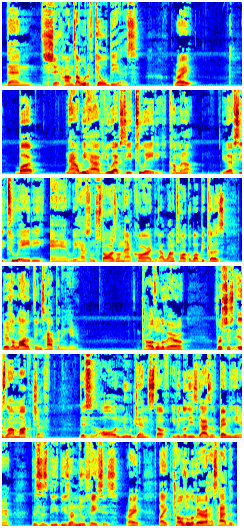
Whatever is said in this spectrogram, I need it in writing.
then shit, Hamza would have killed Diaz, right? But now we have UFC 280 coming up. UFC 280, and we have some stars on that card that I want to talk about because there's a lot of things happening here. Charles Oliveira versus Islam Makhachev. This is all new gen stuff. Even though these guys have been here, this is these, these are new faces, right? Like Charles Oliveira has had the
